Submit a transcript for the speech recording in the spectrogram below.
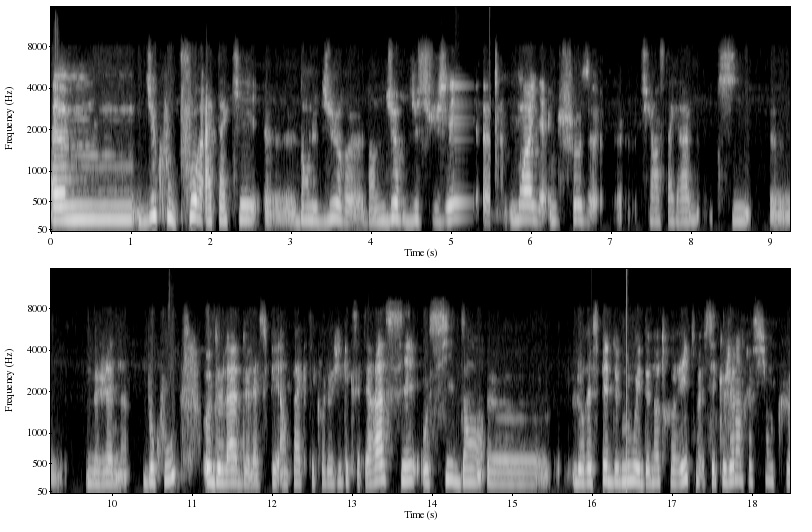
Hem, du coup, pour attaquer, heu, dans le dur, heu, dans le dur du sujet, moi, il y a une chose, sur Instagram qui, me gêne beaucoup, au-delà de l'aspect impact écologique, etc., c'est aussi dans le respect de nous et de notre rythme. C'est que j'ai l'impression que,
